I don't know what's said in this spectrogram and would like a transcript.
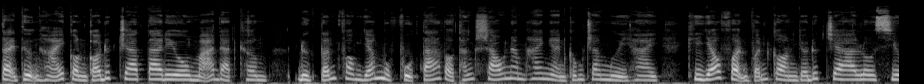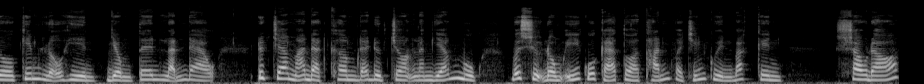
Tại Thượng Hải còn có Đức cha Tadio Mã Đạt Khâm được tấn phong giám mục phụ tá vào tháng 6 năm 2012 khi giáo phận vẫn còn do Đức cha Aloisio Kim Lỗ Hiền, dòng tên lãnh đạo. Đức cha Mã Đạt Khâm đã được chọn làm giám mục với sự đồng ý của cả tòa thánh và chính quyền Bắc Kinh. Sau đó,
